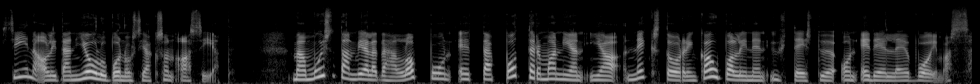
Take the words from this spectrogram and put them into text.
Siinä oli tämän joulubonusjakson asiat. Mä muistutan vielä tähän loppuun, että Pottermanian ja Nextorin kaupallinen yhteistyö on edelleen voimassa.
